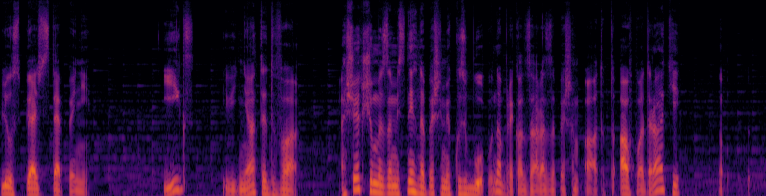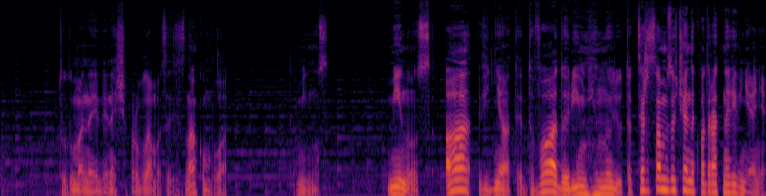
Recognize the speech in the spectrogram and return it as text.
плюс 5 в степені х і відняти 2. А що якщо ми замість них напишемо якусь букву? Наприклад, зараз запишемо а, тобто а в квадраті. Ну, тут у мене єдина ще проблема це зі знаком була. То мінус. Мінус а відняти 2 дорівнює 0. Так це ж саме звичайне квадратне рівняння.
